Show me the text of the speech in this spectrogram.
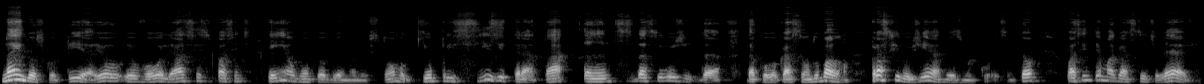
Na endoscopia, eu, eu vou olhar se esse paciente tem algum problema no estômago que eu precise tratar antes da cirurgia, da, da colocação do balão. Para a cirurgia é a mesma coisa. Então, o paciente tem uma gastrite leve,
